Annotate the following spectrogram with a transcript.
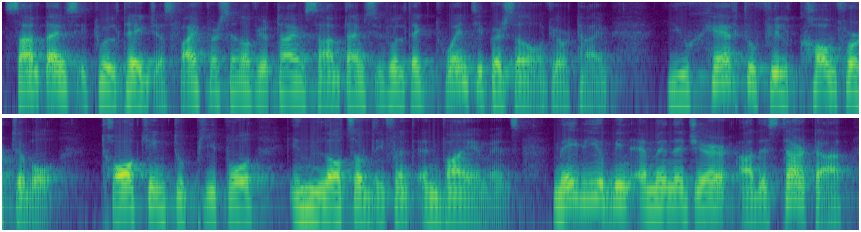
Sometimes it will take just 5% of your time, sometimes it will take 20% of your time. You have to feel comfortable talking to people in lots of different environments. Maybe you've been a manager at a startup,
